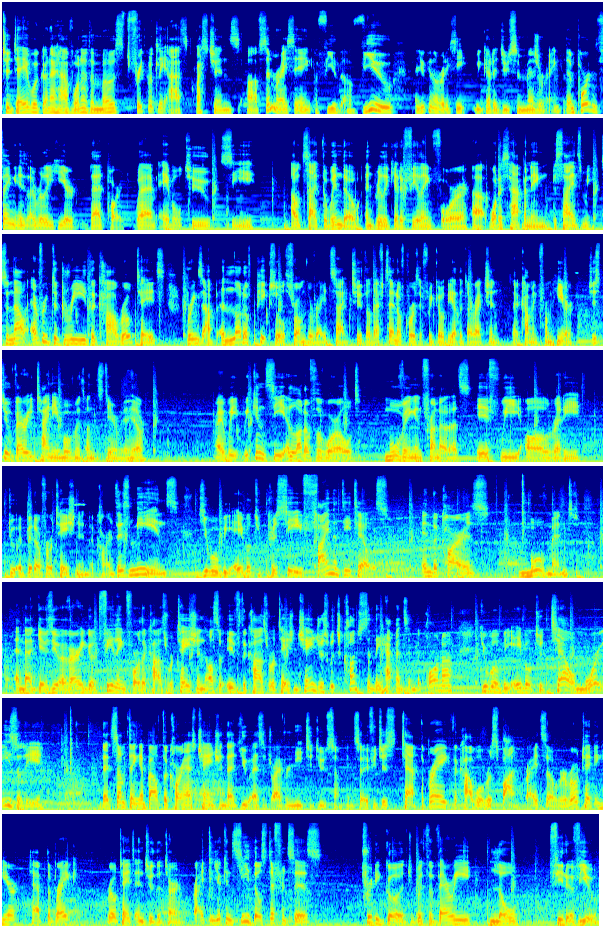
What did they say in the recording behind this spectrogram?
Today we're going to have one of the most frequently asked questions of sim racing, a field of view, and you can already see we got to do some measuring. The important thing is I really hear that part where I'm able to see outside the window and really get a feeling for uh, what is happening besides me. So now every degree the car rotates brings up a lot of pixels from the right side to the left side. Of course, if we go the other direction, they're coming from here. Just do very tiny movements on the steering wheel here right? We, we can see a lot of the world moving in front of us if we already do a bit of rotation in the car. This means you will be able to perceive finer details in the car's movement and that gives you a very good feeling for the car's rotation. Also, if the car's rotation changes, which constantly happens in the corner, you will be able to tell more easily that something about the car has changed and that you as a driver need to do something. So if you just tap the brake, the car will respond, right? So we're rotating here, tap the brake, rotates into the turn, right? And you can see those differences pretty good with a very low field of view.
